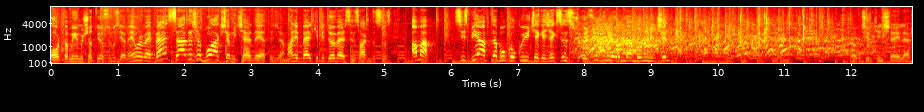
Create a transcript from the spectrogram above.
Ortamı yumuşatıyorsunuz ya. Memur bey ben sadece bu akşam içeride yatacağım. Hani belki bir döversiniz haklısınız. Ama siz bir hafta bu kokuyu çekeceksiniz. Özür diliyorum ben bunun için. Çok çirkin şeyler.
